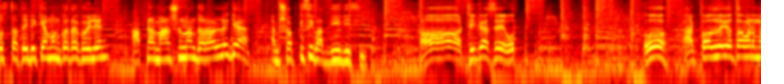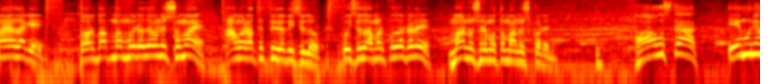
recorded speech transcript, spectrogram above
ওস্তাদ এটা কেমন কথা কইলেন? আপনার মান সম্মান ধরার লইগা আমি সবকিছুই বাদ দিয়ে দিছি। হ হ ঠিক আছে। ও ও আর তোর লেগে তো আমার মায়া লাগে। তোর বাপ মা মরে যাওয়ার সময় আমার হাতে তুলে দিছিল। কইছিল আমার পোলাটারে মানুষের মতো মানুষ করেন। হ্যাঁ উস্তাদ এমনই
